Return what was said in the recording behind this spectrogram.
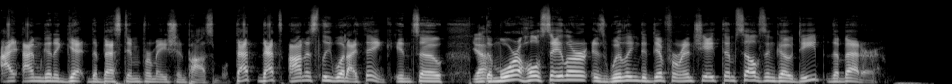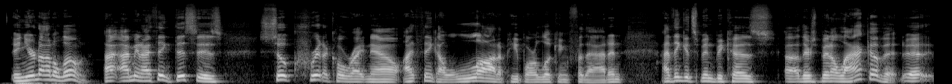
I, I'm going to get the best information possible. That that's honestly what I think. And so, Yeah. the more a wholesaler is willing to differentiate themselves and go deep, the better. And you're not alone. I, I mean, I think this is so critical right now. I think a lot of people are looking for that, and I think it's been because uh, there's been a lack of it. Uh,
